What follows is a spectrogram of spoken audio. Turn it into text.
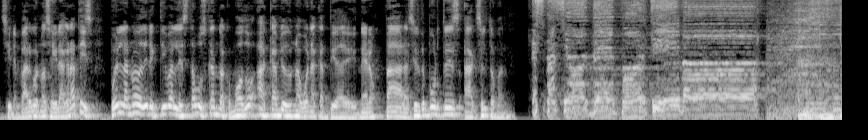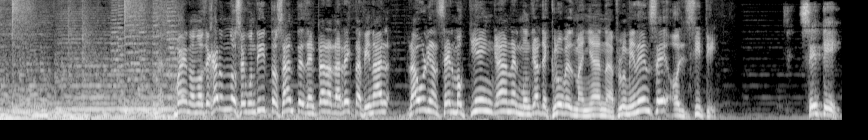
Sin embargo, no seguirá gratis, pues la nueva directiva le está buscando acomodo a cambio de una buena cantidad de dinero. Para Sir Deportes, Axel Toman. Espacio Deportivo. Bueno, nos dejaron unos segunditos antes de entrar a la recta final. Raúl y Anselmo, ¿quién gana el Mundial de Clubes mañana? ¿Fluminense o el City? City.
